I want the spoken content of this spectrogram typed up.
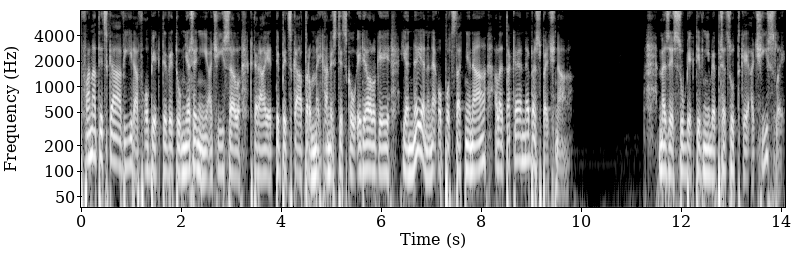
Fanatická víra v objektivitu měření a čísel, která je typická pro mechanistickou ideologii, je nejen neopodstatněná, ale také nebezpečná. Mezi subjektivními předsudky a čísly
